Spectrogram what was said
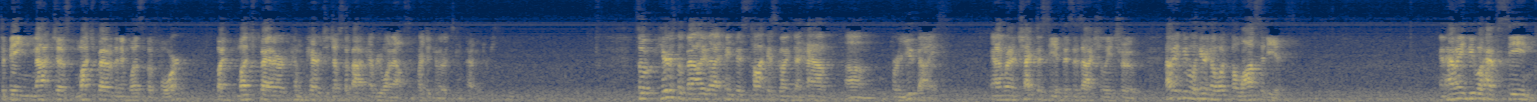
to being not just much better than it was before, but much better compared to just about everyone else, in particular its competitors. So here's the value that I think this talk is going to have um, for you guys, and I'm going to check to see if this is actually true. How many people here know what velocity is? And how many people have seen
